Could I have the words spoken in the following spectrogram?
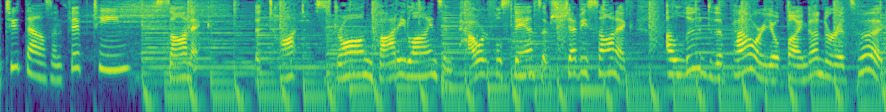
The 2015 Sonic. The taut, strong body lines and powerful stance of Chevy Sonic allude to the power you'll find under its hood.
